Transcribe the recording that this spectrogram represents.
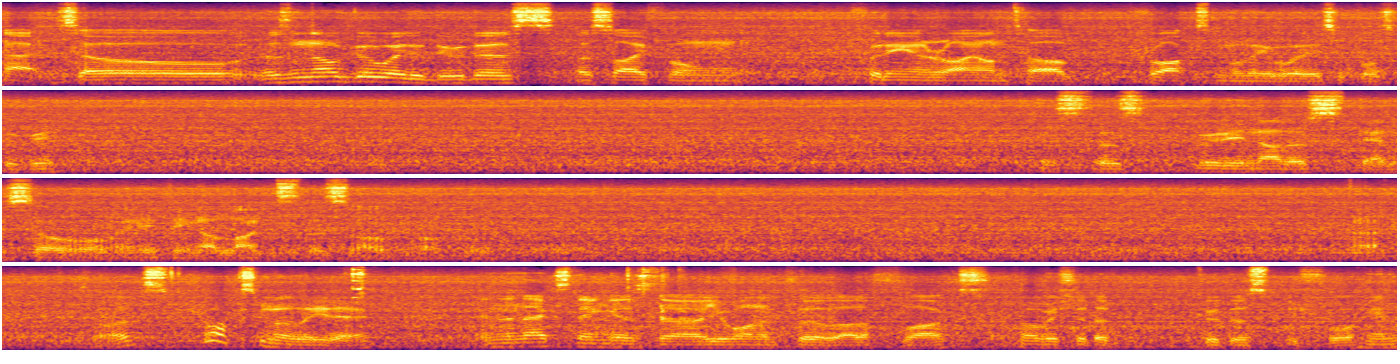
Alright, so there's no good way to do this aside from putting it right on top approximately where it's supposed to be. This is really not a stencil or anything lines this up properly. so it's approximately there. And the next thing is that you want to put a lot of flux. Probably should have do this beforehand.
